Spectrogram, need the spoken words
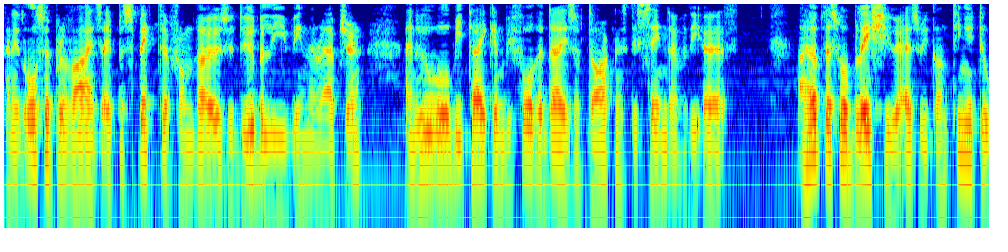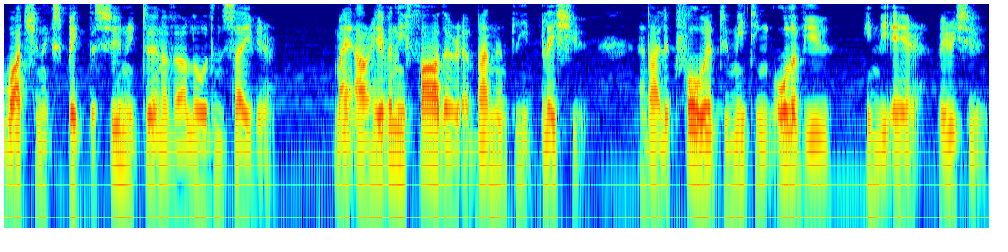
and it also provides a perspective from those who do believe in the rapture and who will be taken before the days of darkness descend over the earth. I hope this will bless you as we continue to watch and expect the soon return of our Lord and Saviour. May our Heavenly Father abundantly bless you, and I look forward to meeting all of you in the air very soon.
